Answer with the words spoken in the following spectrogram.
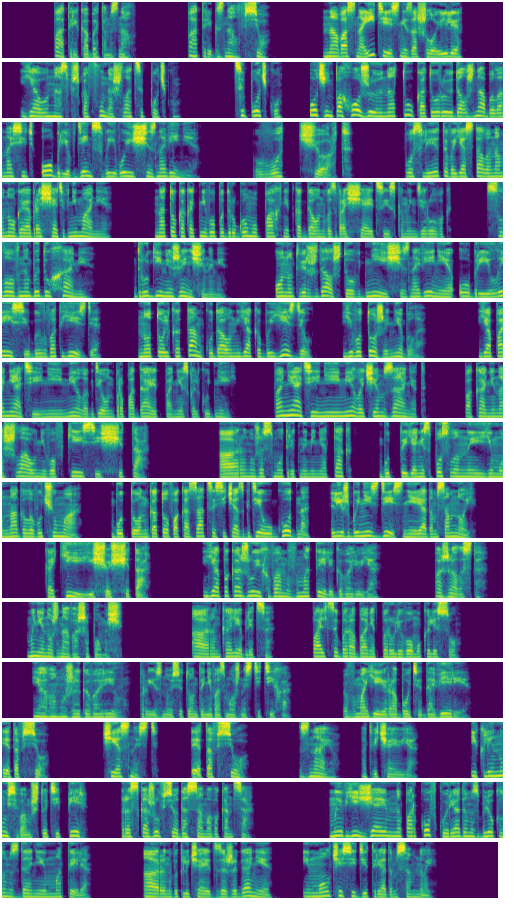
Патрик об этом знал. Патрик знал все». На вас наитие снизошло или...» Я у нас в шкафу нашла цепочку. Цепочку, очень похожую на ту, которую должна была носить Обри в день своего исчезновения. Вот черт! После этого я стала на многое обращать внимание. На то, как от него по-другому пахнет, когда он возвращается из командировок. Словно бы духами, другими женщинами. Он утверждал, что в дни исчезновения Обри и Лейси был в отъезде, но только там, куда он якобы ездил, его тоже не было. Я понятия не имела, где он пропадает по нескольку дней. Понятия не имела, чем занят, пока не нашла у него в кейсе счета. Аарон уже смотрит на меня так, будто я неспосланная ему на голову чума, будто он готов оказаться сейчас где угодно, лишь бы не здесь, не рядом со мной. Какие еще счета? Я покажу их вам в мотеле, говорю я. Пожалуйста, мне нужна ваша помощь. Аарон колеблется. Пальцы барабанят по рулевому колесу. «Я вам уже говорил», — произносит он до невозможности тихо. «В моей работе доверие — это все. Честность — это все». «Знаю», — отвечаю я. «И клянусь вам, что теперь расскажу все до самого конца». Мы въезжаем на парковку рядом с блеклым зданием мотеля. Аарон выключает зажигание и молча сидит рядом со мной.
